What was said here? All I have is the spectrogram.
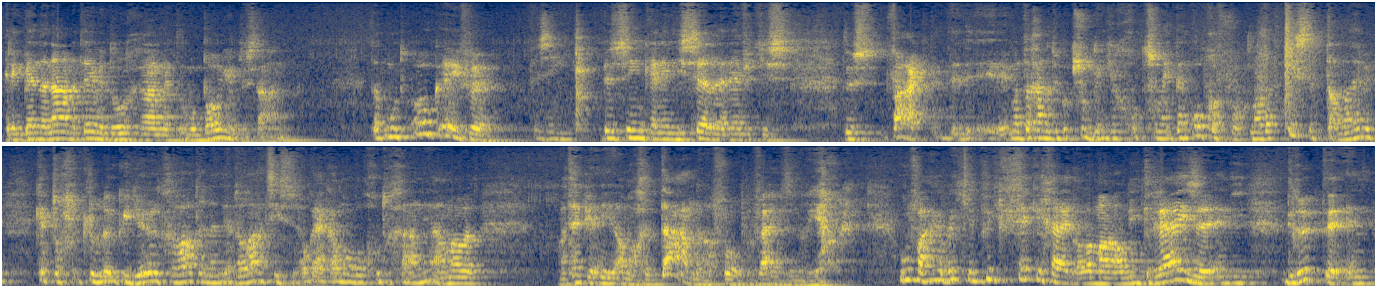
En ik ben daarna meteen weer doorgegaan met op een podium te staan. Dat moet ook even Voorzien. Bezinken en in die cellen en eventjes. Dus vaak, want we gaan natuurlijk op zoek, denk je, god, ik ben opgefokt, maar wat is het dan? dan heb ik, heb toch een leuke jeugd gehad en de relaties zijn ook eigenlijk allemaal wel goed gegaan. Ja, maar wat, wat heb je niet allemaal gedaan de afgelopen 25 jaar? Hoe vaak, weet je, die gekkigheid allemaal, die reizen en die drukte. En,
